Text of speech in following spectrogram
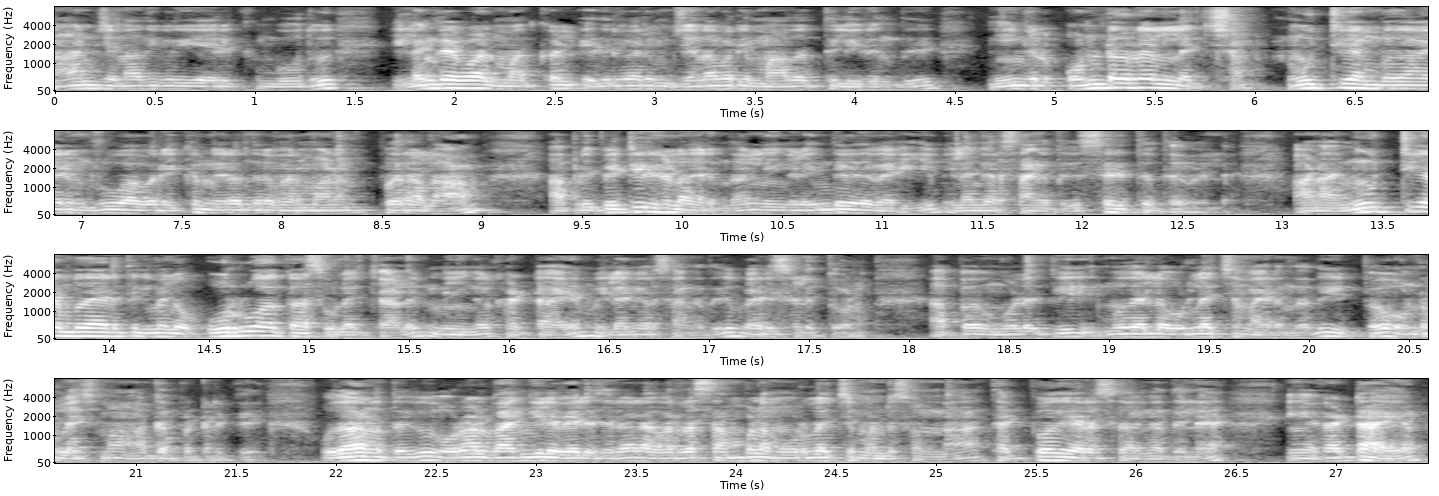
நான் ஜனாதிபதியாக இருக்கும்போது இலங்கை வாழ் மக்கள் எதிர்வரும் ஜனவரி மாதத்தில் இருந்து நீங்கள் ஒன்றரை லட்சம் நூற்றி ஐம்பதாயிரம் ரூபா வரைக்கும் நிரந்தர வருமானம் பெறலாம். அப்படி பெற்றீர்களா இருந்தால் நீங்கள் எந்தவித வரியும் இலங்கை அரசாங்கத்துக்கு செலுத்த தேவையில்லை. ஆனால் நூற்றி ஐம்பதாயிரத்துக்கு மேலே ஒரு ரூபா காசு உழைச்சாலும் நீங்கள் கட்டாயம் இலங்கை அரசாங்கத்துக்கு வரி செலுத்தணும். அப்போ உங்களுக்கு முதல்ல ஒரு லட்சமாக இருந்தது இப்போ ஒன்றரை லட்சமா ஆக்கப்பட்டிருக்கு. உதாரணத்துக்கு ஒரு ஆள் வங்கியில் வேலை செய்கிறார் அவரோட சம்பளம் ஒரு லட்சம் என்று சொன்னால் தற்போதைய அரசாங்கத்தில் நீங்கள் கட்டாயம்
